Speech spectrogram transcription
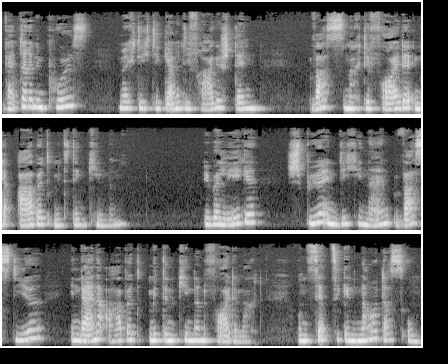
weiteren Impuls möchte ich dir gerne die Frage stellen, was macht dir Freude in der Arbeit mit den Kindern? Überlege, spür in dich hinein, was dir in deiner Arbeit mit den Kindern Freude macht. Und setze genau das um.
